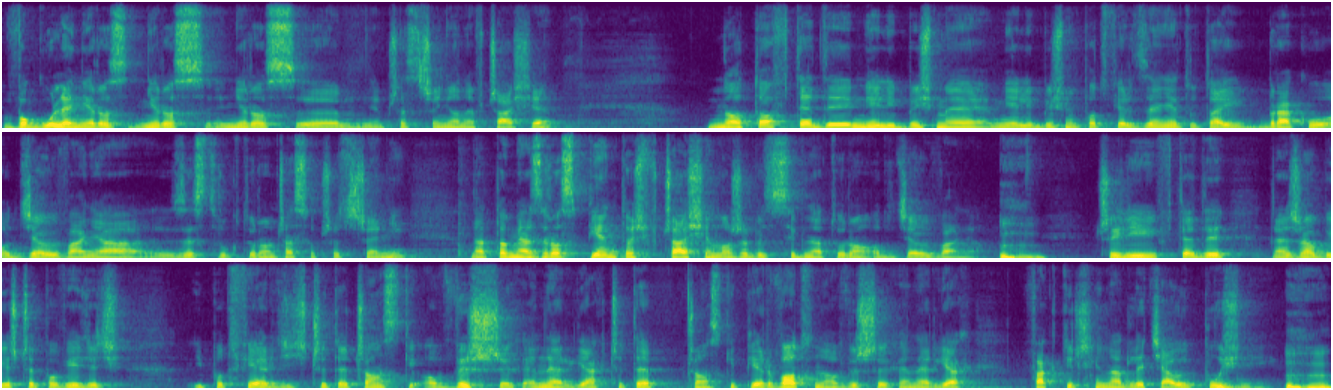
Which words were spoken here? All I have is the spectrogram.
w ogóle nie, roz, nie, roz, nie rozprzestrzenione y, w czasie, no to wtedy mielibyśmy, mielibyśmy potwierdzenie tutaj braku oddziaływania ze strukturą czasoprzestrzeni. Natomiast rozpiętość w czasie może być sygnaturą oddziaływania. Mhm. Czyli wtedy należałoby jeszcze powiedzieć, i potwierdzić, czy te cząstki o wyższych energiach, czy te cząstki pierwotne o wyższych energiach faktycznie nadleciały później. Mhm.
